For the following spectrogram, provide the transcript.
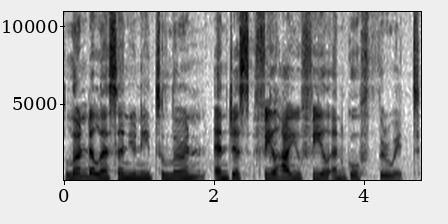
learn the lesson you need to learn and just feel how you feel and go through it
